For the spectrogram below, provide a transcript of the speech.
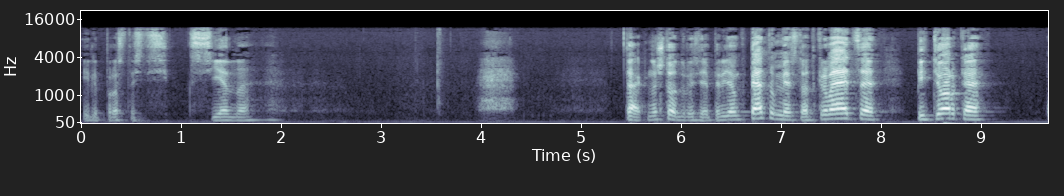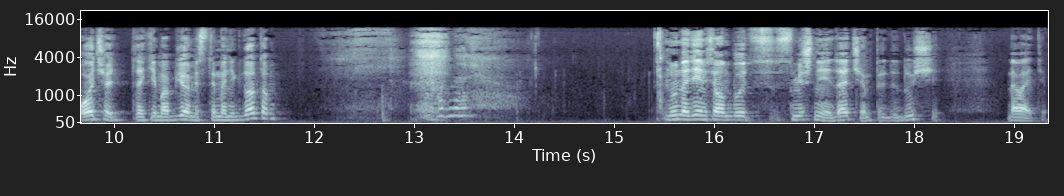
или просто с- сено. Так, ну что, друзья, перейдем к пятому месту. Открывается пятерка очень таким объемистым анекдотом. Погнали. Ну, надеемся, он будет смешнее, да, чем предыдущий. Давайте.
